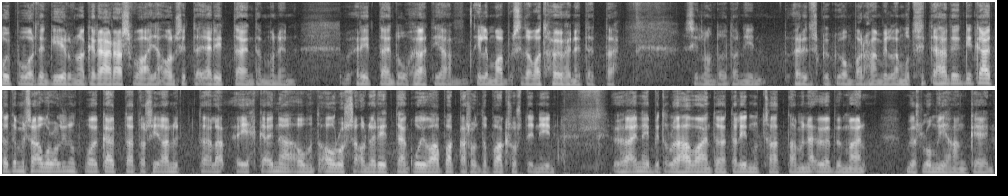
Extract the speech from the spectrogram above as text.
huippuvuorten kiiruna kerää rasvaa ja on sitten erittäin, tämmöinen, erittäin tuheat ja ilma ovat höyhenet, että silloin tuota, niin erityskyky on parhaimmillaan. Mutta sittenhän tietenkin käyttäytymisen avulla linnut voi käyttää tosiaan nyt täällä ei ehkä enää ole, mutta Oulussa on erittäin kuivaa pakkasunta paksusti, niin yhä enemmän tulee havaintoja, että linnut saattaa mennä yöpymään myös lumihankeen,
